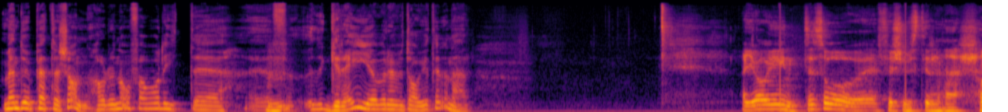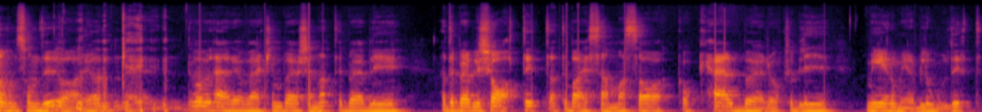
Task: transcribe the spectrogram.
Men du Pettersson, har du någon favoritgrej eh, mm. överhuvudtaget i den här? Jag är inte så förtjust i den här som, som du var. Jag, okay. Det var väl här jag verkligen började känna att det börjar bli att det börjar bli tjatigt, att det bara är samma sak. Och här börjar det också bli mer och mer blodigt.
